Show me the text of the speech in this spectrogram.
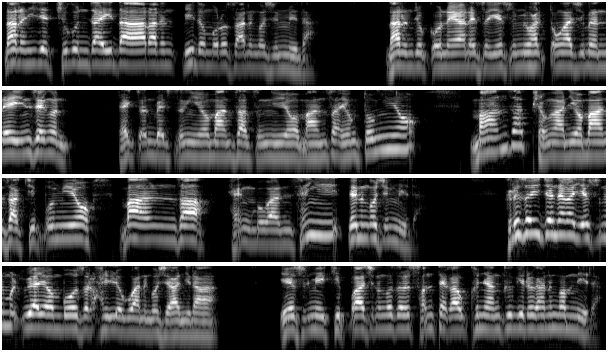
나는 이제 죽은 자이다라는 믿음으로 사는 것입니다. 나는 죽고 내 안에서 예수님이 활동하시면 내 인생은 백전백승이요 만사 승리요 만사 영통이요 만사 평안이요 만사 기쁨이요 만사 행복한 생이 되는 것입니다. 그래서 이제 내가 예수님을 위하여 무엇을 하려고 하는 것이 아니라 예수님이 기뻐하시는 것을 선택하고 그냥 그 길을 가는 겁니다.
